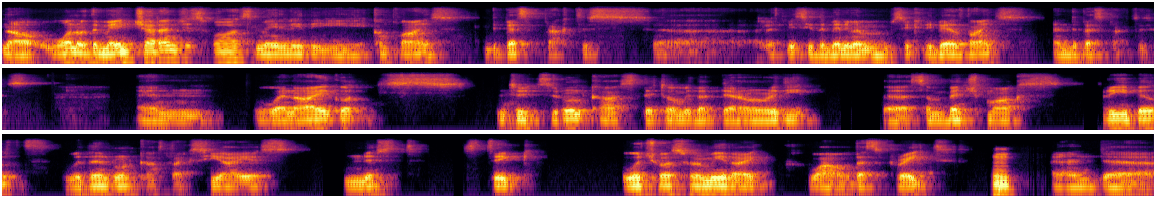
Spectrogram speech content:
now one of the main challenges was mainly the compliance, the best practice, uh, let me see the minimum security baselines and the best practices. And when I got into Runecast, they told me that there are already uh, some benchmarks pre-built within Runecast, like CIS, NIST, STIG, which was for me like, wow, that's great. Mm. And uh,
